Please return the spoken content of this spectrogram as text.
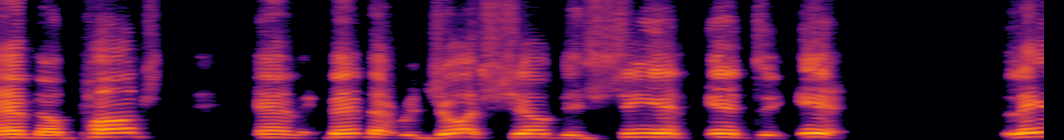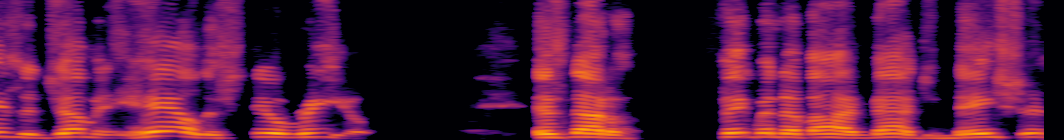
and the pumps and them that rejoice shall descend into it. Ladies and gentlemen, hell is still real. It's not a figment of our imagination.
